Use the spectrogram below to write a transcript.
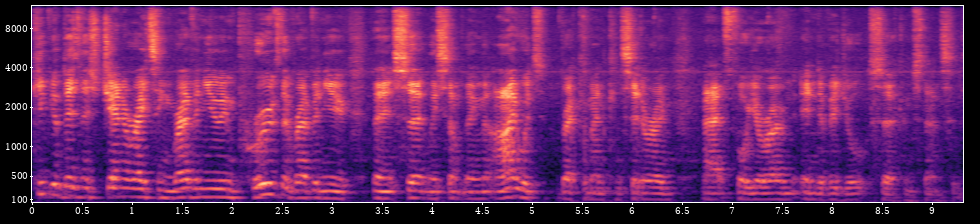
keep your business generating revenue, improve the revenue, then it's certainly something that I would recommend considering uh, for your own individual circumstances.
